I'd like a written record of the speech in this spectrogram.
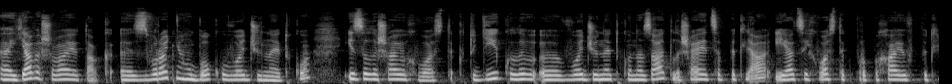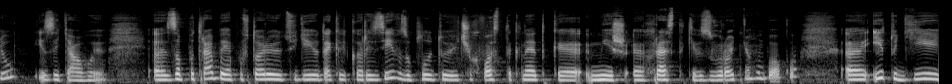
Е, Я вишиваю так: Е, з зворотнього боку вводжу нитку і залишаю хвостик. Тоді, коли е, вводжу нитку назад, лишається петля, і я цей хвостик пропихаю в петлю і затягую. Е, За потреби я повторюю цю дію декілька разів, заплутуючи хвостик нитки між е, хрестиків зворотнього боку. Е, І тоді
